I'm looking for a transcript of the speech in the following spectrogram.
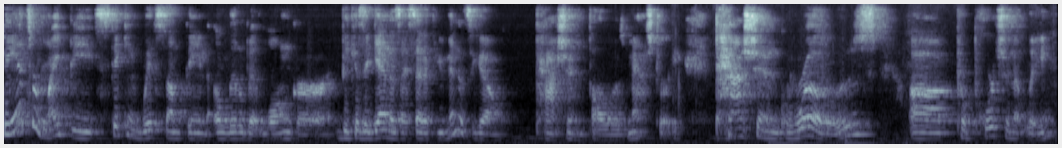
the answer might be sticking with something a little bit longer because, again, as I said a few minutes ago, passion follows mastery. Passion grows uh, proportionately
